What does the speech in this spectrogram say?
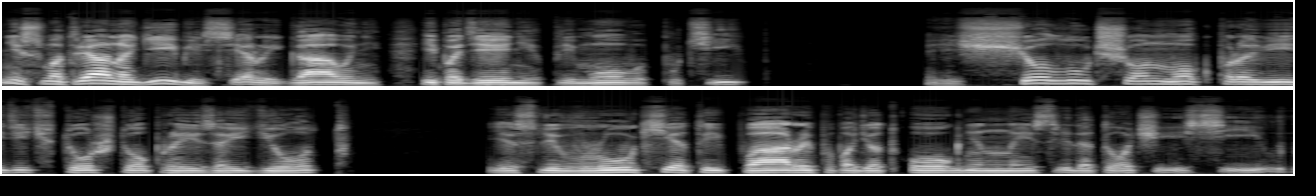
несмотря на гибель серой гавани и падение прямого пути. Еще лучше он мог провидеть то, что произойдет, если в руки этой пары попадет огненное средоточие силы.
